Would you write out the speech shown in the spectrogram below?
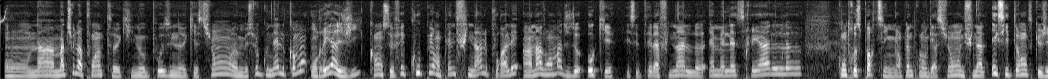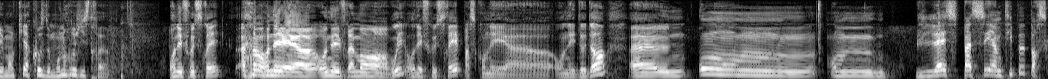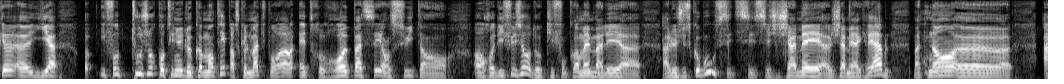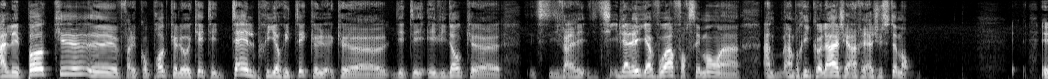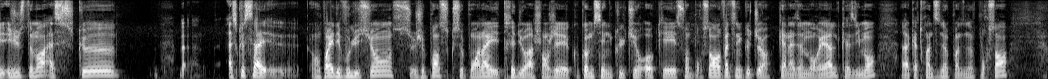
On a Mathieu Lapointe qui nous pose une question. Monsieur Gounel, comment on réagit quand on se fait couper en pleine finale pour aller à un avant-match de hockey? Et c'était la finale MLS Real contre Sporting en pleine prolongation. Une finale excitante que j'ai manquée à cause de mon enregistreur. On est frustré. on est, euh, on est vraiment, oui, on est frustré parce qu'on est, euh, on est dedans. Euh, on, on laisse passer un petit peu parce que il y a, il faut toujours continuer de le commenter parce que le match pourra être repassé ensuite en, en rediffusion. Donc il faut quand même aller, jusqu'au bout. C'est- jamais, jamais agréable. Maintenant. Euh, à l'époque, il fallait comprendre que le hockey était une telle priorité que, que euh, était évident que il, allait y avoir forcément un, bricolage et un réajustement. Et justement, est-ce que, bah, est-ce que ça, euh, on parlait d'évolution, je pense que ce point-là est très dur à changer. Comme c'est une culture hockey 100%, en fait c'est une culture canadienne-Montréal quasiment, à 99,9%.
